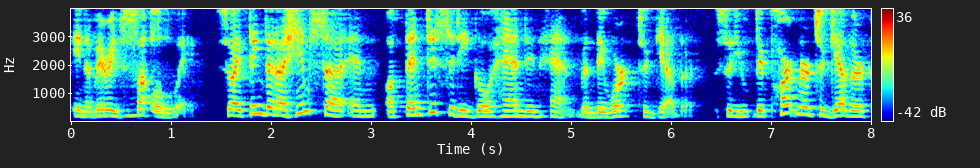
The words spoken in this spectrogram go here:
In a very mm-hmm. subtle way. So I think that ahimsa and authenticity go hand in hand when they work together so you they partner together.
